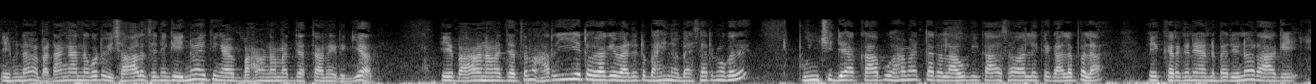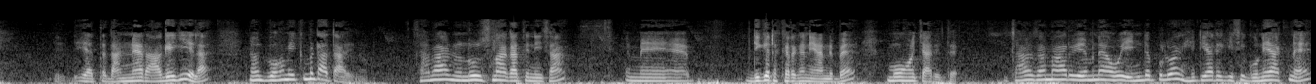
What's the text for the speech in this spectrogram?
එහෙම තමයි පටන් ගන්නකොට විශාල සෙනඟ ඉන්නවා. ඉතින් අය භාවනා මධ්‍යස්ථානයකට ගියත් ඒ භාවනා මධ්‍යස්ථාන හරියට ඔයගේ වැඩට බහින බැසට මොකද පුංචි දෙයක් ආපුවාමත් අර ලෞකික ආසවල් එක ගලපලා ඒක කරගෙන යන්න බැරි වෙනවා රාගේ. ඒත් දන්නේ රාගේ කියලා. නමුත් බොහොම ඉක්මනට අතාරිනවා. සමහර නුරුස්නා ගත නිසා මේ දිගට කරගෙන යන්න බෑ මෝහ චරිත. තව සමහර එහෙම නෑ ඔය ඉන්න පුළුවන් හිටියට කිසි ගුණයක් නෑ.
